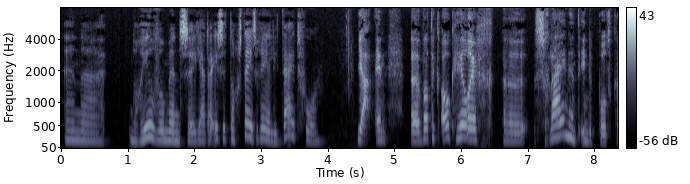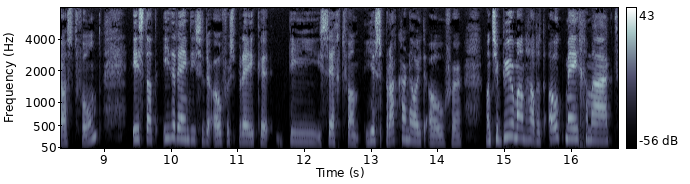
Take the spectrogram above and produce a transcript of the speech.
En uh, nog heel veel mensen, ja, daar is het nog steeds realiteit voor. Ja, en uh, wat ik ook heel erg uh, schrijnend in de podcast vond, is dat iedereen die ze erover spreken, die zegt van je sprak er nooit over. Want je buurman had het ook meegemaakt.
